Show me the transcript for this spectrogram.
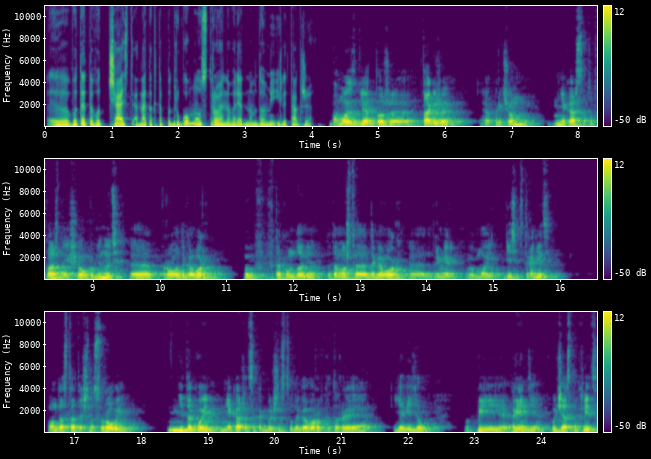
э, вот эта вот часть, она как-то по-другому устроена в арендном доме или так же? На мой взгляд, тоже так же. Причем, мне кажется, тут важно еще упомянуть э, про договор, в, в таком доме, потому что договор, э, например, мой 10 страниц, он достаточно суровый, не такой, мне кажется, как большинство договоров, которые я видел при аренде у частных лиц.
